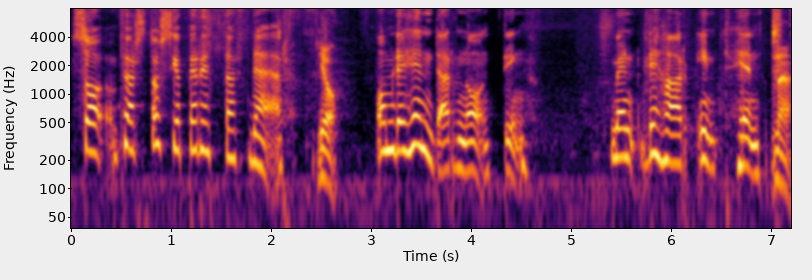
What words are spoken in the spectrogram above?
så förstås jag berättar där Ja. om det händer någonting. Men det har inte hänt. Nej.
